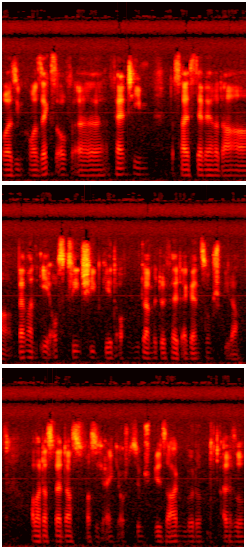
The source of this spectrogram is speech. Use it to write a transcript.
oder 7,6 auf äh, Fanteam. Das heißt, der wäre da, wenn man eh aufs Clean Sheet geht, auch ein guter Mittelfeld-Ergänzungsspieler. Aber das wäre das, was ich eigentlich auch zu dem Spiel sagen würde. Also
